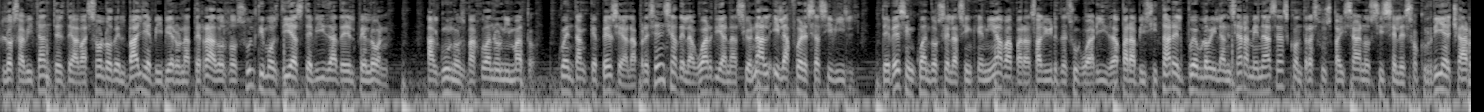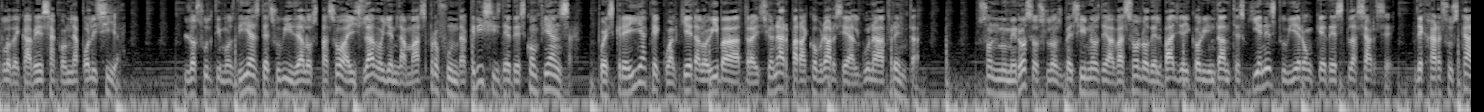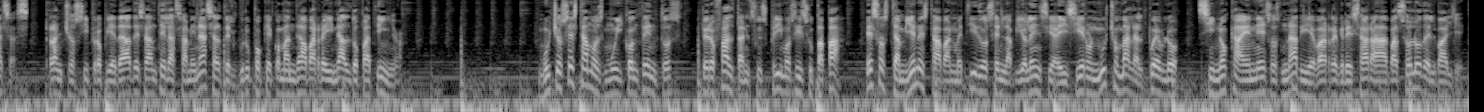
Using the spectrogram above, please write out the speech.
Los habitantes de Abasolo del Valle vivieron aterrados los últimos días de vida de El Pelón. Algunos bajo anonimato, cuentan que pese a la presencia de la Guardia Nacional y la Fuerza Civil, de vez en cuando se las ingeniaba para salir de su guarida para visitar el pueblo y lanzar amenazas contra sus paisanos si se les ocurría echarlo de cabeza con la policía. Los últimos días de su vida los pasó aislado y en la más profunda crisis de desconfianza pues creía que cualquiera lo iba a traicionar para cobrarse alguna afrenta. Son numerosos los vecinos de Abasolo del Valle y colindantes quienes tuvieron que desplazarse, dejar sus casas, ranchos y propiedades ante las amenazas del grupo que comandaba Reinaldo Patiño. Muchos estamos muy contentos, pero faltan sus primos y su papá. Esos también estaban metidos en la violencia e hicieron mucho mal al pueblo, si no caen esos nadie va a regresar a Abasolo del Valle.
